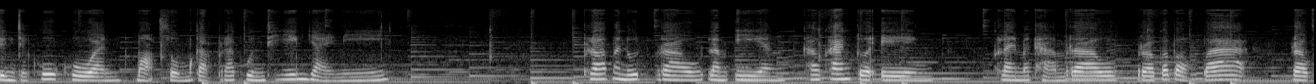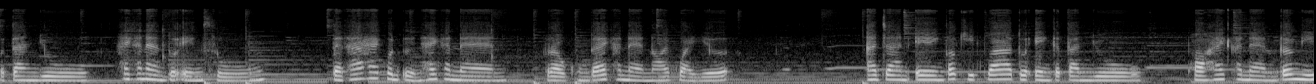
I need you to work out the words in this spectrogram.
จึงจะคู่ควรเหมาะสมกับพระคุณที่ยิ่งใหญ่นี้ เพราะมนุษย์เราลำเอียงเข้าข้างตัวเอง ใครมาถามเรา เราก็บอกว่า เรากตัญญูให้คะแนนตัวเองสูง แต่ถ้าให้คนอื่นให้คะแนน เราคงได้คะแนนน้อยกว่าเยอะ อาจารย์เองก็คิดว่าตัวเองกตัญญูพอให้คะแนนเรื่องนี้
